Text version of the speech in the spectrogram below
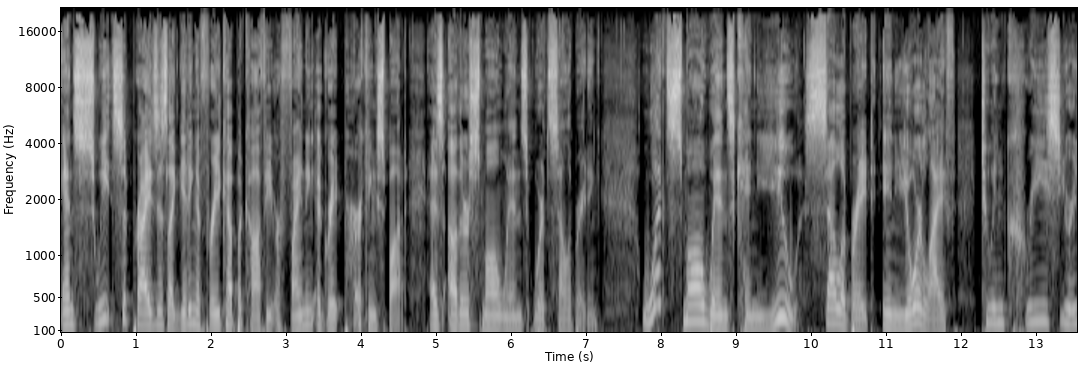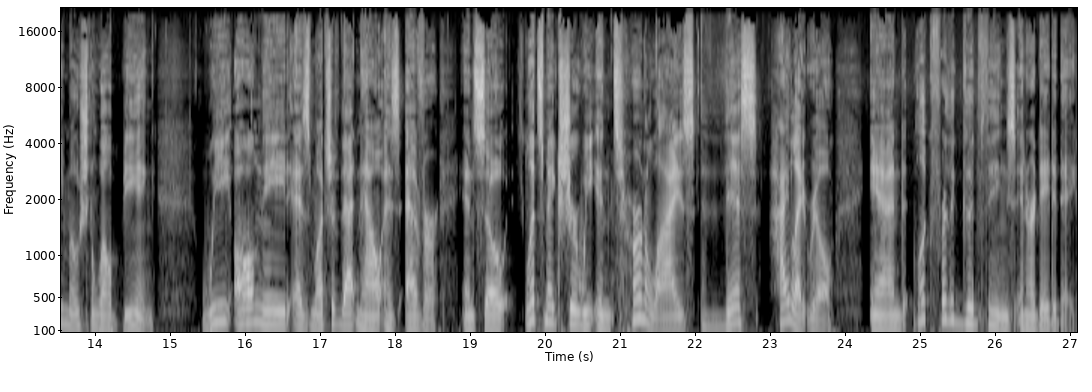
and sweet surprises like getting a free cup of coffee or finding a great parking spot as other small wins worth celebrating. What small wins can you celebrate in your life to increase your emotional well being? We all need as much of that now as ever. And so let's make sure we internalize this highlight reel and look for the good things in our day to day.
